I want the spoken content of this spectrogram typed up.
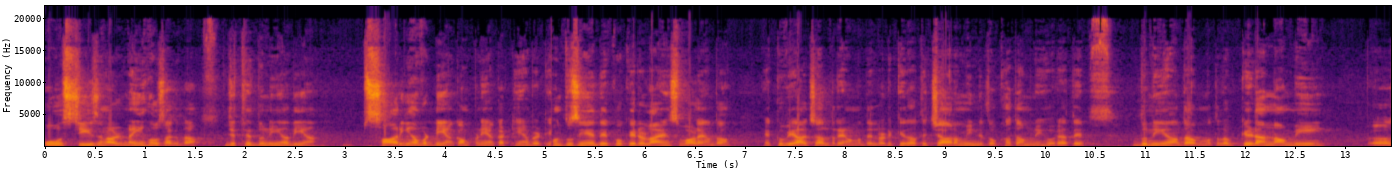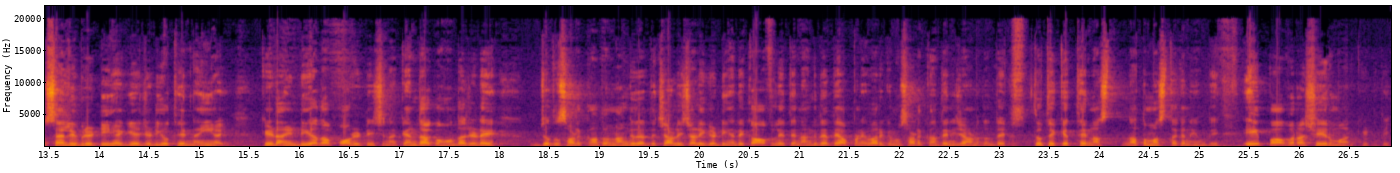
ਉਸ ਚੀਜ਼ ਨਾਲ ਨਹੀਂ ਹੋ ਸਕਦਾ ਜਿੱਥੇ ਦੁਨੀਆ ਦੀਆਂ ਸਾਰੀਆਂ ਵੱਡੀਆਂ ਕੰਪਨੀਆਂ ਇਕੱਠੀਆਂ ਬੈਠੀਆਂ। ਹੁਣ ਤੁਸੀਂ ਇਹ ਦੇਖੋ ਕਿ ਰਿਲਾਇੰਸ ਵਾਲਿਆਂ ਦਾ ਇੱਕ ਵਿਆਹ ਚੱਲ ਰਿਹਾ, ਉਹਨਾਂ ਦੇ ਲੜਕੇ ਦਾ, ਤੇ 4 ਮਹੀਨੇ ਤੋਂ ਖਤਮ ਨਹੀਂ ਹੋ ਰਿਹਾ ਤੇ ਦੁਨੀਆ ਦਾ ਮਤਲਬ ਕਿਹੜਾ ਨਾਮੀ ਸੈਲੀਬ੍ਰਿਟੀ ਹੈਗੀ ਹੈ ਜਿਹੜੀ ਉੱਥੇ ਨਹੀਂ ਆਈ। ਕਿਹੜਾ ਇੰਡੀਆ ਦਾ ਪੋਲੀਟੀਸ਼ੀਅਨ ਹੈ ਕਹਿੰਦਾ ਕਹਾਉਂਦਾ ਜਿਹੜੇ ਜਦੋਂ ਸੜਕਾਂ ਤੋਂ ਲੰਘਦੇ ਤੇ 40 40 ਗੱਡੀਆਂ ਦੇ ਕਾਫਲੇ ਤੇ ਲੰਘਦੇ ਤੇ ਆਪਣੇ ਵਰਗੇ ਨੂੰ ਸੜਕਾਂ ਤੇ ਨਹੀਂ ਜਾਣ ਦਿੰਦੇ ਤੇ ਉੱਥੇ ਕਿੱਥੇ ਨਸ- ਨਤਮਸਤਕ ਨਹੀਂ ਹੁੰਦੇ। ਇਹ ਪਾਵਰ ਆ ਸ਼ੇਅਰ ਮਾਰਕੀਟ ਦੀ।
